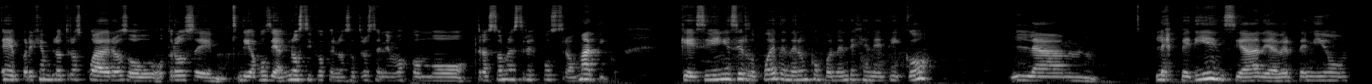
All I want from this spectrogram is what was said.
eh, por ejemplo, otros cuadros o otros, eh, digamos, diagnósticos que nosotros tenemos como trastorno estrés postraumático, que si bien es cierto, puede tener un componente genético, la, la experiencia de haber tenido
